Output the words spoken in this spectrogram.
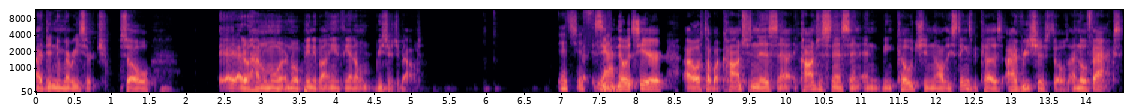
I didn't do my research, so I, I don't have no more no opinion about anything I don't research about. It's just See, if you notice here, I always talk about consciousness, uh, consciousness, and, and being coached and all these things because I've researched those. I know facts,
